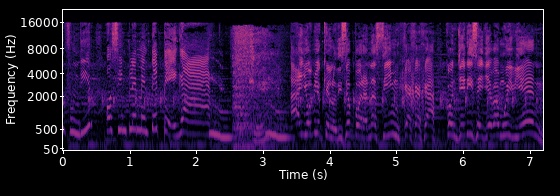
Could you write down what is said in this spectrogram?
confundir o simplemente pegar. ¿Qué? Ay, obvio que lo dice por Ana Sim, jajaja. Con Jerry se lleva muy bien.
